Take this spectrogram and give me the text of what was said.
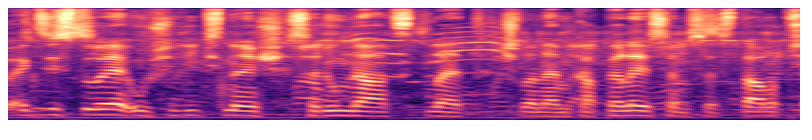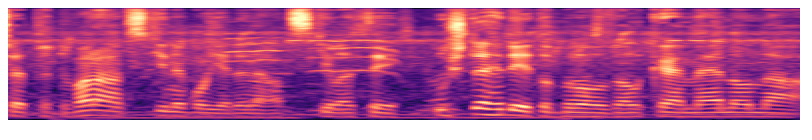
existuje už víc než 17 let. Členem kapely jsem se stal před 12 nebo 11 lety. Už tehdy to bylo velké jméno na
